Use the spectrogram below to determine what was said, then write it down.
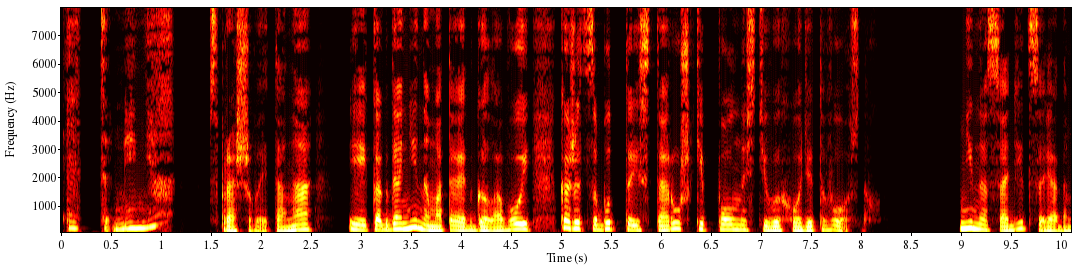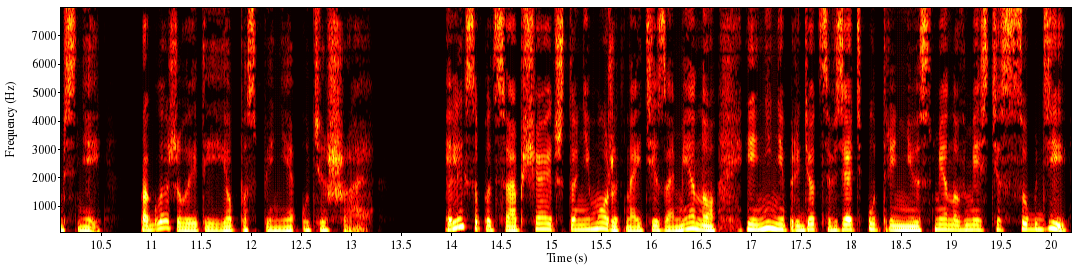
«Это меня?» — спрашивает она, и когда Нина мотает головой, кажется, будто из старушки полностью выходит воздух. Нина садится рядом с ней, поглаживает ее по спине, утешая. Элисабет сообщает, что не может найти замену, и Нине придется взять утреннюю смену вместе с Сугди,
